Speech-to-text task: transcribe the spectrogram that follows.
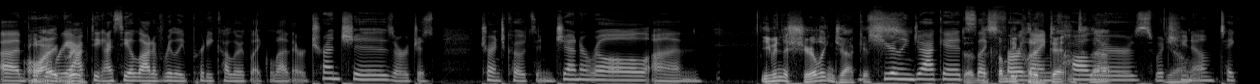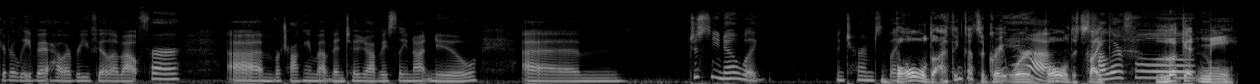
um, people Oh, I reacting. I see a lot of really pretty colored like leather trenches or just trench coats in general. Um, Even the shearling jackets. shearling jackets, the- like fur lined dent into that. collars, which Yeah. you know, take it or leave it, however you feel about fur. Um, we're talking about vintage, obviously not new. Um, just you know, like in terms of like Bold. I think that's a great word. Bold. It's like Colorful. look at me.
